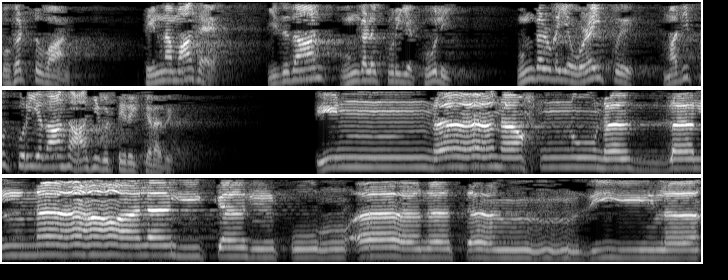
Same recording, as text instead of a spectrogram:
புகட்டுவான். சின்னமாக இதுதான் உங்களுக்குரிய கூலி. உங்களுடைய உழைப்பு மதிப்புக்குரியதாக ஆகிவிட்டிருக்கிறது إِنَّا نَحْنُ نَزَّلْنَا عَلَيْكَ الْقُرْآنَ تَنزِيلًا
